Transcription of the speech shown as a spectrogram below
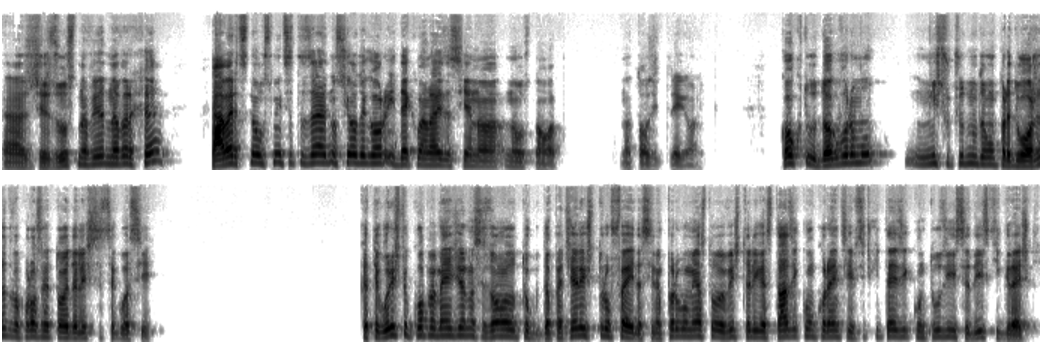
а, Жезус на, на върха, Хаверц на осмицата заедно с Йодегор и Деклан Райс да си е на, на основата на този триъгълник. Колкото до договора му, нищо чудно да му предложат. Въпросът е той дали ще се съгласи. Категорично Клоп е менеджер на сезона до тук. Да печелиш трофей, да си на първо място във Висшата лига с тази конкуренция и всички тези контузии и съдийски грешки.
